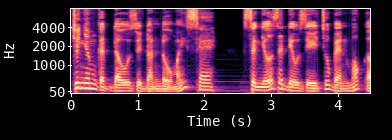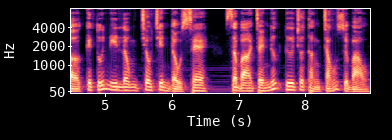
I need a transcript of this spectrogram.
Chú Nhâm gật đầu rồi đoạn nổ máy xe. sự nhớ ra điều gì chú bèn móc ở cái túi ni lông treo trên đầu xe, ra bà chai nước đưa cho thằng cháu rồi bảo.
